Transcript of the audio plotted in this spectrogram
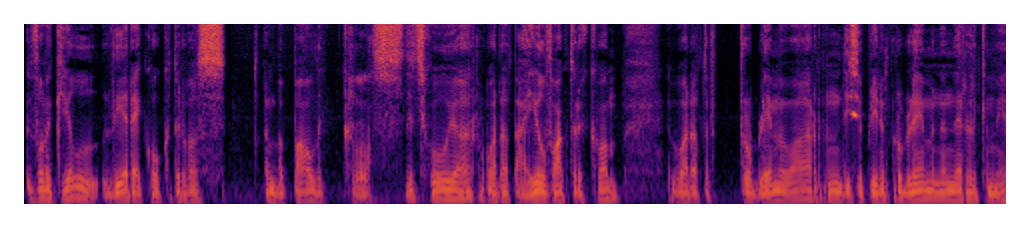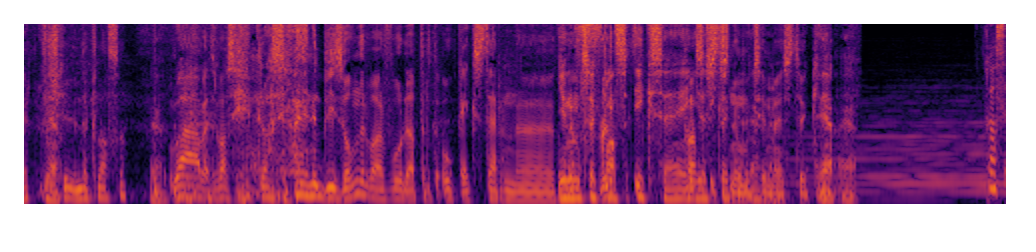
Dat vond ik heel leerrijk ook. Er was een bepaalde klas dit schooljaar, waar dat heel vaak terugkwam. Waar dat er problemen waren, disciplineproblemen en dergelijke meer. Verschillende klassen. Maar er was één klas in het bijzonder waarvoor dat er ook extern. eh, Je noemt ze klas X, hè, Klas je X stuk, noem ik ze in mijn stuk. Ja. Ja, ja. Klas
